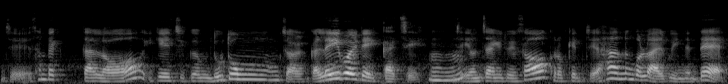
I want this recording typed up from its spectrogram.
이제 300달러 이게 지금 노동절, 그러니까 레이벌데이까지 음. 이제 연장이 돼서 그렇게 이제 하는 걸로 알고 있는데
